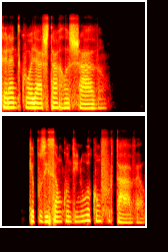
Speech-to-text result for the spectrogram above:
Garante que o olhar está relaxado, que a posição continua confortável.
